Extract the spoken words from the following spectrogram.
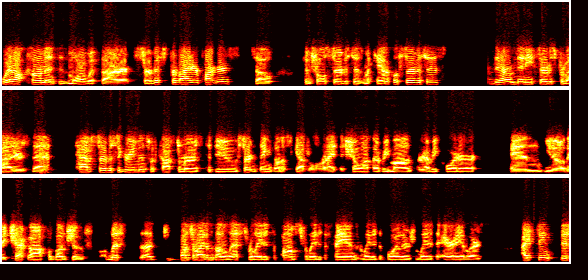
where I'll comment is more with our service provider partners. So control services, mechanical services there are many service providers that have service agreements with customers to do certain things on a schedule, right? They show up every month or every quarter and, you know, they check off a bunch of lists, a uh, bunch of items on a list related to pumps, related to fans, related to boilers, related to air handlers. I think this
